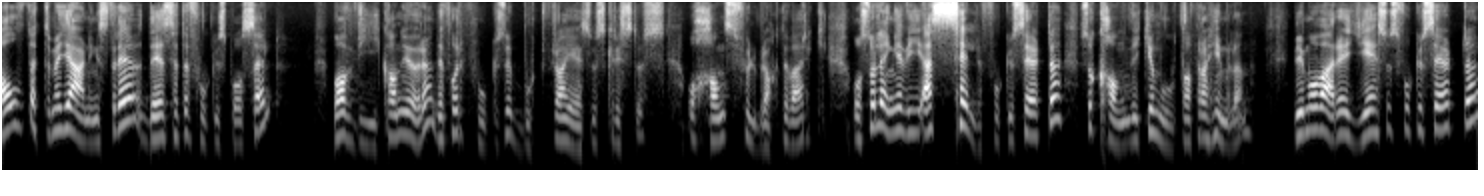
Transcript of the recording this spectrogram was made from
alt dette med gjerningsdrev, det setter fokus på oss selv. Hva vi kan gjøre, det får fokuset bort fra Jesus Kristus og hans fullbrakte verk. Og så lenge vi er selvfokuserte, så kan vi ikke motta fra himmelen. Vi må være Jesus-fokuserte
